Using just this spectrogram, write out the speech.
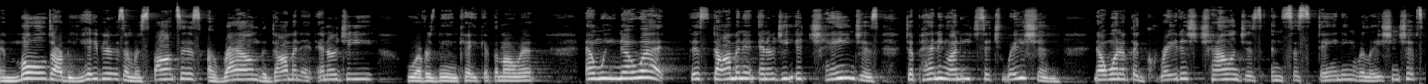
and mold our behaviors and responses around the dominant energy, whoever's being cake at the moment. And we know what? This dominant energy, it changes depending on each situation. Now, one of the greatest challenges in sustaining relationships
